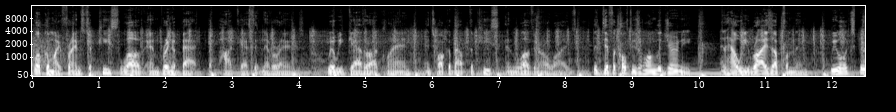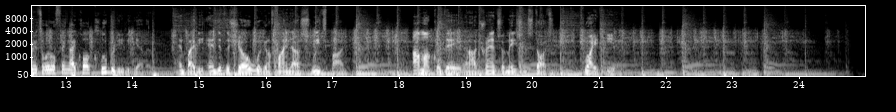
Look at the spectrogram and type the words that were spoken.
Welcome, my friends, to Peace, Love, and Bring a Bat, the podcast that never ends, where we gather our clan and talk about the peace and love in our lives, the difficulties along the journey, and how we rise up from them. We will experience a little thing I call Kluberty together, and by the end of the show, we're going to find our sweet spot. I'm Uncle Dave, and our transformation starts right here.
